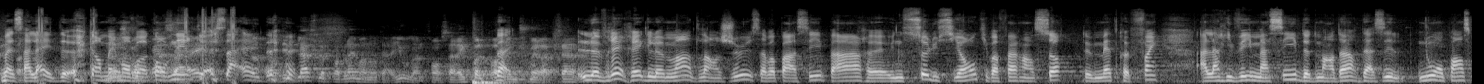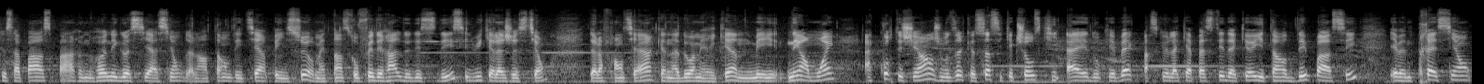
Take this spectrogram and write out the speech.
Ben, ça l'aide quand même. On va convenir que ça aide. On déplace le problème en Ontario, dans le fond. Ça règle pas le problème ben, du Le vrai règlement de l'enjeu, ça va passer par euh, une solution qui va faire en sorte de mettre fin à l'arrivée massive de demandeurs d'asile. Nous, on pense que ça passe par une renégociation de l'entente des tiers pays sûrs. Maintenant, c'est au fédéral de décider. C'est lui qui a la gestion de la frontière canado-américaine. Mais néanmoins, à courte échéance, je veux dire que ça, c'est quelque chose qui aide au Québec parce que la capacité d'accueil étant dépassée, il y avait une pression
